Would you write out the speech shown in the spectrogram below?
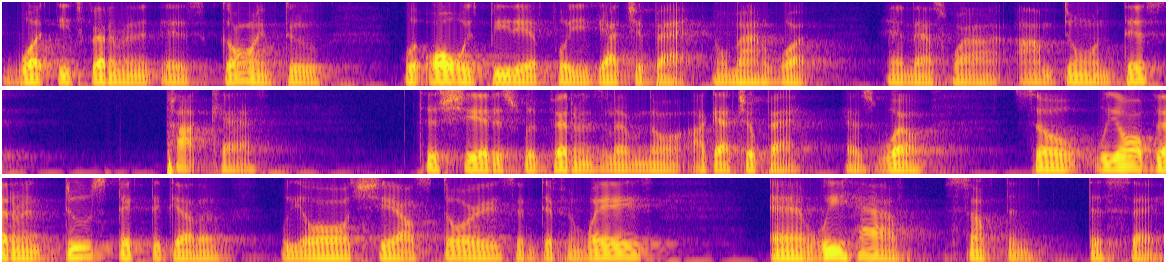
what each veteran is going through will always be there for you, got your back, no matter what. And that's why I'm doing this podcast to share this with veterans let them know I got your back as well. So we all veterans do stick together. We all share our stories in different ways, and we have something to say,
